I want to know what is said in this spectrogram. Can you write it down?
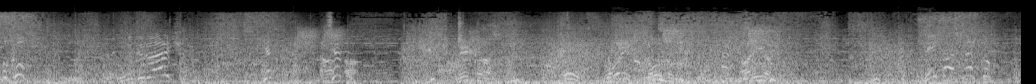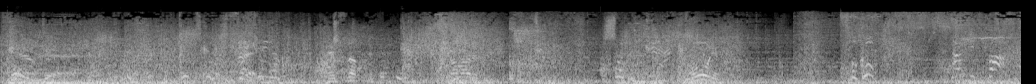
そこウードルアルクシャッシャッ目から下おうドリフロンドンありがとうペーパークラフト手伝って捕まる能力そこ30パー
